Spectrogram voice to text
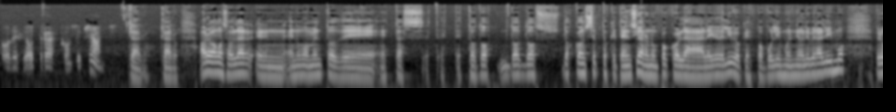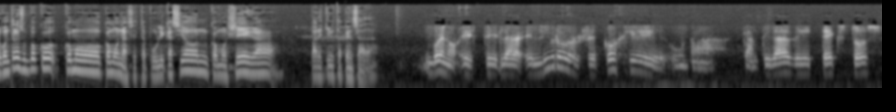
o desde otras concepciones. Claro, claro. Ahora vamos a hablar en, en un momento de estas, estos dos, dos, dos, dos conceptos que tensionan un poco la, la, idea del libro, que es populismo y neoliberalismo, pero contanos un poco cómo, cómo nace esta publicación, cómo llega, para quién está pensada. Bueno, este, la, el libro recoge una cantidad de textos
